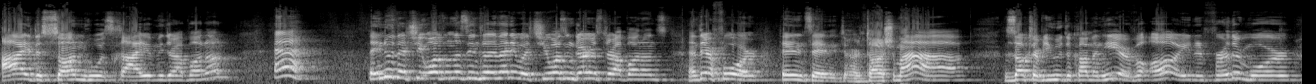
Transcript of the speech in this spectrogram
I, the son who was chayiv midarabanon, eh. They knew that she wasn't listening to them anyways. She wasn't Geras to Rabbanans, and therefore they didn't say anything to her. Tashma, Zaktar Yehuda come in here. V'oid, and furthermore,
